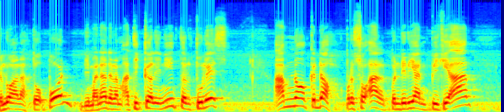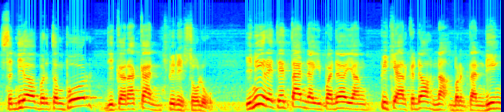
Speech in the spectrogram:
keluarlah Tok Pun di mana dalam artikel ini tertulis AMNO Kedah persoal pendirian PKR sedia bertempur jika rakan pilih solo. Ini retetan daripada yang PKR Kedah nak bertanding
